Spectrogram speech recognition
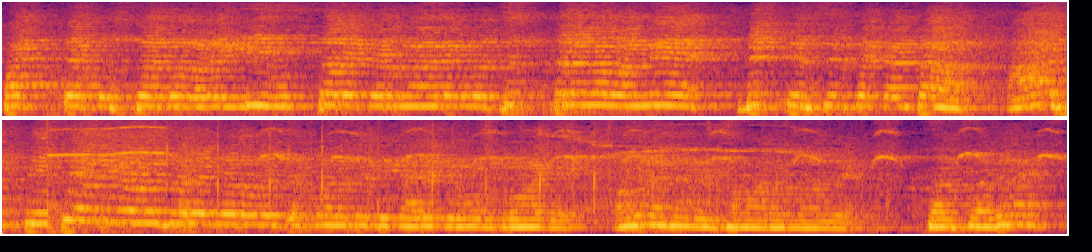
ಪಠ್ಯ ಪುಸ್ತಕದೊಳಗೆ ಇಡೀ ಉತ್ತರ ಕರ್ನಾಟಕದ ಚಿತ್ರಣವನ್ನೇ ಬಿತ್ತರಿಸಿರ್ತಕ್ಕಂಥ ಆಸ್ತಿ ಕಾರ್ಯಕ್ರಮದ ಪರವಾಗಿ ಅಭಿನಂದನೆ ಸಮಾರಂಭದಲ್ಲಿ. ಸಲ್ಲಿಸೋದನೆ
